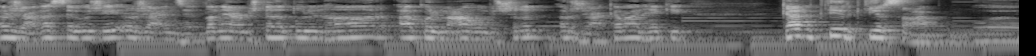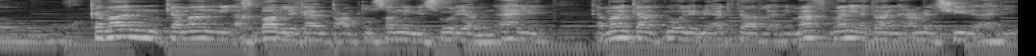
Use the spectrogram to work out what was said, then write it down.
ارجع غسل وجهي ارجع انزل. ضلني عم بشتغل طول النهار آكل معاهم بالشغل ارجع. كمان هيك كان كتير كتير صعب. وكمان كمان الأخبار اللي كانت عم توصلني بسوريا من أهلي كمان كانت مؤلمة أكثر لأني ما ماني قدران أعمل شيء لأهلي.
